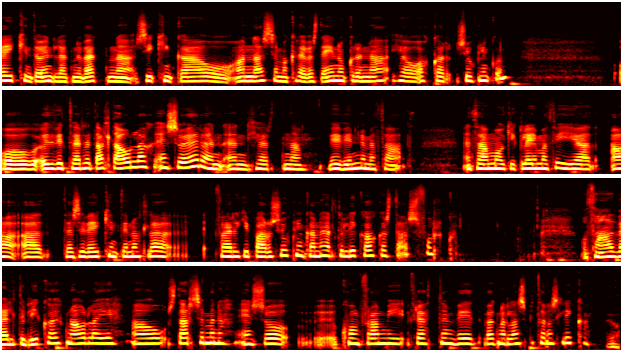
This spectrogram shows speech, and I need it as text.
veikindi og innlegni vegna síkinga og annað sem að krefast einogrunna hjá okkar sjúklingum og auðvitað er þetta allt álag eins og er en, en hérna við vinnum með það en það má ekki gleyma því að, að, að þessi veikindi náttúrulega fær ekki bara sjúklingarna heldur líka okkar starfsfólk og það veldur líka auknu álagi á starfsemina eins og uh, kom fram í fréttum við vegna landsbyttalans líka. Já,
